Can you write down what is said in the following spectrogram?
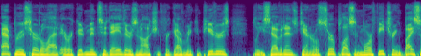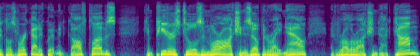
at Bruce Hurdle at Eric Goodman. Today, there's an auction for government computers, police evidence, general surplus, and more featuring bicycles, workout equipment, golf clubs, computers, tools, and more. Auction is open right now at rollerauction.com.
